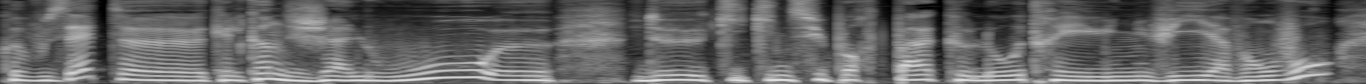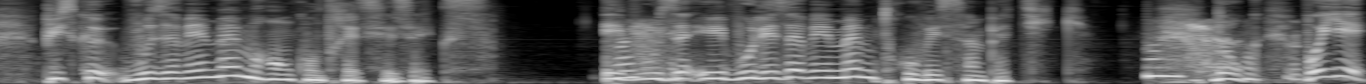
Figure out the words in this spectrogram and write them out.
que vous êtes euh, quelqu'un de jaloux, euh, de qui, qui ne supporte pas que l'autre ait une vie avant vous, puisque vous avez même rencontré ses ex. Et, vous, et vous les avez même trouvés sympathiques. Donc, voyez,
